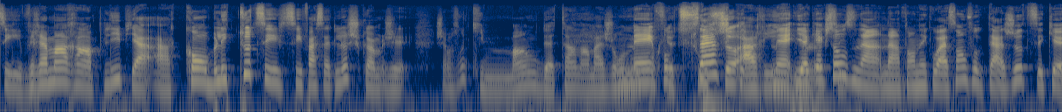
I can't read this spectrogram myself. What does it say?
tu sais, vraiment remplie, puis à, à combler toutes ces, ces facettes-là. Je suis comme, j'ai l'impression qu'il manque de temps dans ma journée Mais pour faut que, tout saches ça que- arrive. Mais il y a là, quelque chose dans, dans ton équation qu'il faut que tu ajoutes, c'est que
